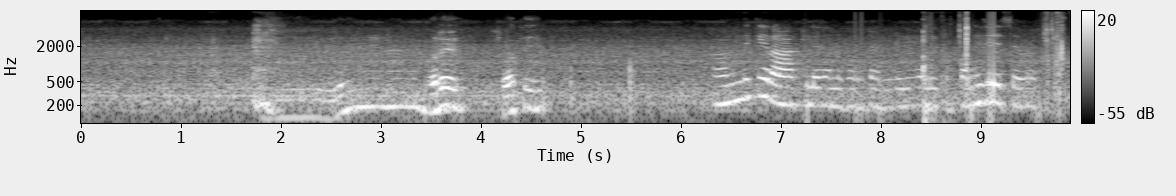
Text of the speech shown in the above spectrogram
అరే స్వాతి. అందుకే రావట్లేదు అనుకుంటండి అది పని చేసేవారు.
